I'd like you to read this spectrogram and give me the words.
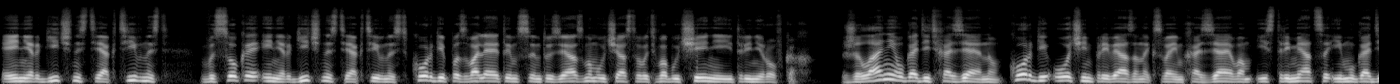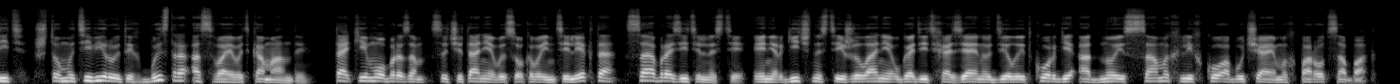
Энергичность и активность. Высокая энергичность и активность корги позволяет им с энтузиазмом участвовать в обучении и тренировках. Желание угодить хозяину. Корги очень привязаны к своим хозяевам и стремятся им угодить, что мотивирует их быстро осваивать команды. Таким образом, сочетание высокого интеллекта, сообразительности, энергичности и желания угодить хозяину делает корги одной из самых легко обучаемых пород собак.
